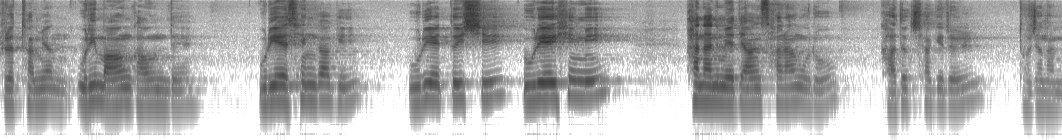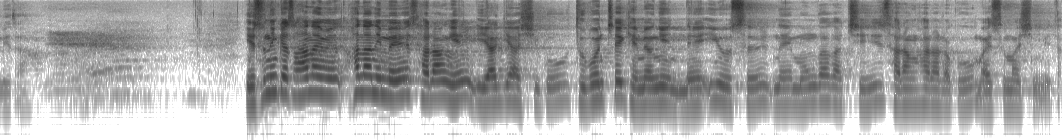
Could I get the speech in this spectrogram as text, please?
그렇다면 우리 마음 가운데 우리의 생각이 우리의 뜻이, 우리의 힘이 하나님에 대한 사랑으로 가득 차기를 도전합니다. 예수님께서 하나님, 하나님의 사랑을 이야기하시고 두 번째 계명인 내 이웃을 내 몸과 같이 사랑하라라고 말씀하십니다.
